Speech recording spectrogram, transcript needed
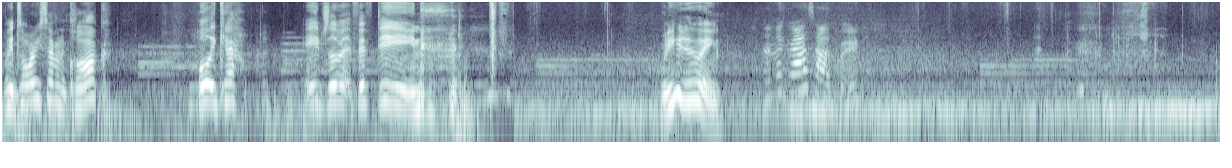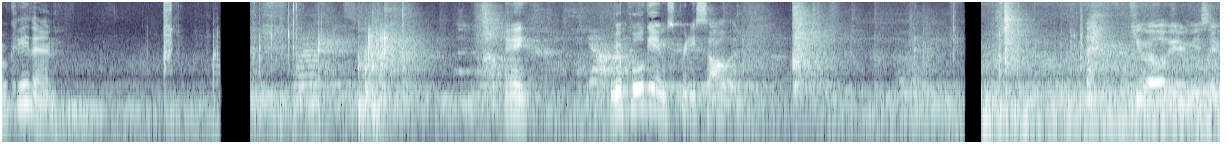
Wait, it's already 7 o'clock? Holy cow. Age limit 15. what are you doing? I'm a grasshopper. Okay then. Hey, your pool game's pretty solid. Cue elevator music.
